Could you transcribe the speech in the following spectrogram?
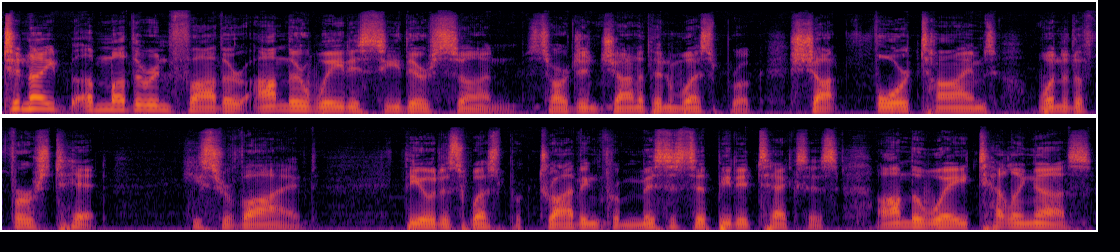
Tonight, a mother and father on their way to see their son, Sergeant Jonathan Westbrook, shot four times, one of the first hit. He survived. Theodis Westbrook driving from Mississippi to Texas, on the way telling us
